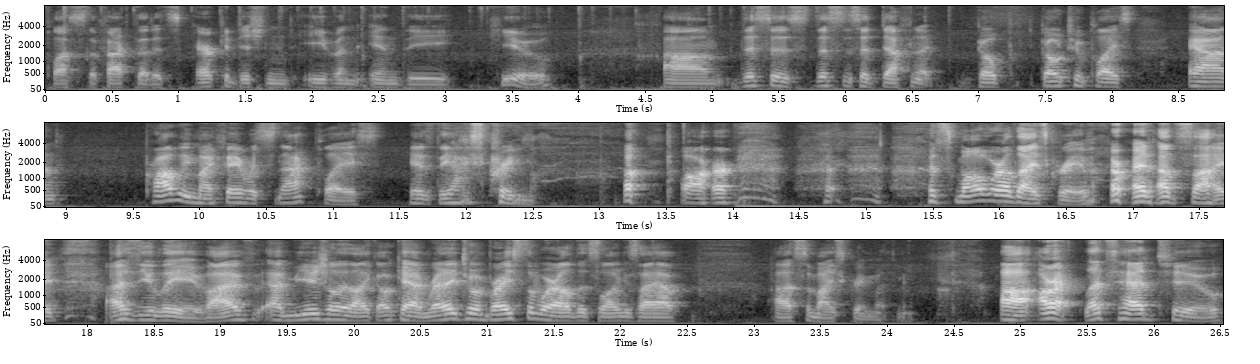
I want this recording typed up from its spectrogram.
plus the fact that it's air conditioned even in the queue, um, this is this is a definite go go to place. And probably my favorite snack place is the ice cream. bar a small world ice cream right outside as you leave. I've, I'm usually like, okay, I'm ready to embrace the world as long as I have uh, some ice cream with me. Uh, all right, let's head to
